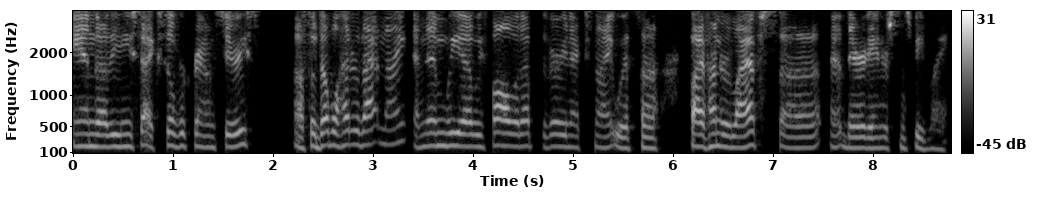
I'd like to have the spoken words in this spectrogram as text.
and the USAC Silver Crown Series. Uh, so doubleheader that night, and then we uh, we follow it up the very next night with uh, 500 laps uh, there at Anderson Speedway.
